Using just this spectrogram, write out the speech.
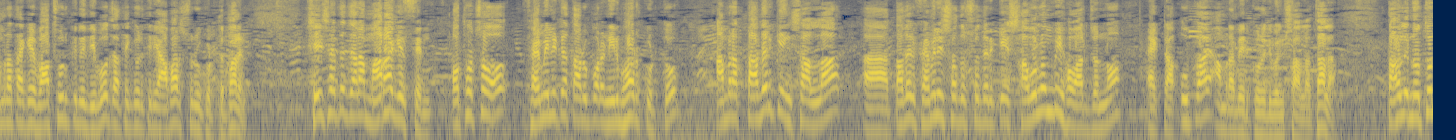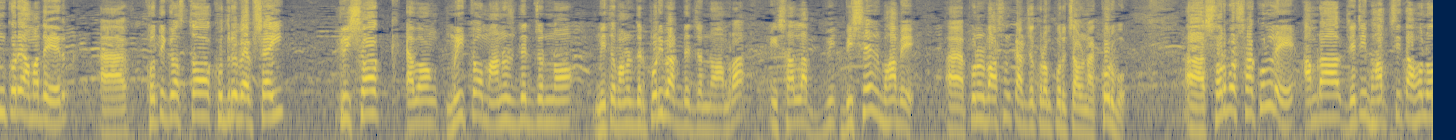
আমরা তাকে বাছুর কিনে দিব, যাতে করে তিনি আবার শুরু করতে পারেন। সেই সাথে যারা মারা গেছেন, অথচ ফ্যামিলিটা তার উপরে নির্ভর করত, আমরা তাদেরকে ইনশাআল্লাহ তাদের ফ্যামিলির সদস্যদেরকে স্বাবলম্বী হওয়ার জন্য একটা উপায় আমরা বের করে দিব ইনশাআল্লাহ তালা তাহলে নতুন করে আমাদের ক্ষতিগ্রস্ত ক্ষুদ্র ব্যবসায়ী, কৃষক এবং মৃত মানুষদের জন্য, মৃত মানুষদের পরিবারদের জন্য আমরা ইনশাআল্লাহ বিশেষভাবে পুনর্বাসন কার্যক্রম পরিচালনা করব। সর্বসাকুল্যে আমরা যেটি ভাবছি তা হলো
